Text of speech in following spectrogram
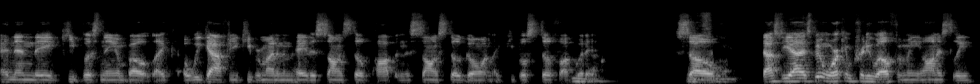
and then they keep listening about like a week after you keep reminding them hey this song's still popping this song's still going like people still fuck with it. So that's yeah it's been working pretty well for me honestly.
